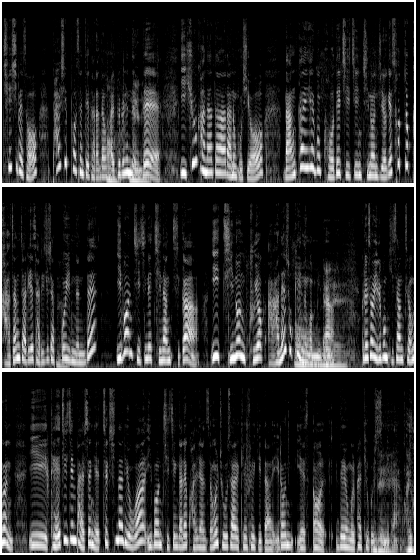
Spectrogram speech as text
70에서 80%에 달한다고 어, 발표를 했는데 이 휴 가나다라는 곳이요. 난카이 해국 거대 지진 진원 지역의 서쪽 가장자리에 자리를 잡고 음. 있는데 이번 지진의 진앙지가 이 진원 구역 안에 속해 있는 어, 겁니다. 네네. 그래서 일본 기상청은 이 대지진 발생 예측 시나리오와 이번 지진 간의 관련성을 조사할 계획이다. 이런 예, 어, 내용을 밝히고 있습니다. 네. 아이고,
